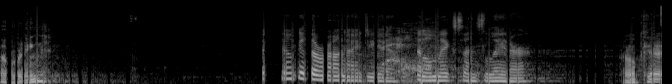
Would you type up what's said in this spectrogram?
A ring? Don't get the wrong idea. It'll make sense later. Okay.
